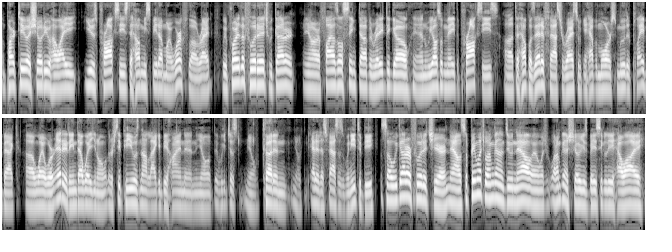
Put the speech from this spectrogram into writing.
on part two, I showed you how I use proxies to help me speed up my workflow, right? We imported the footage, we got our, you know, our files all synced up and ready to go. And we also made the proxies uh, to help us edit faster, right? So we can have a more smoother playback uh, while we're editing. That way, you know, our CPU is not lagging behind and, you know, we can just, you know, cut and, you know, edit as fast as we need to be. So we got our footage here. Now, so pretty much what I'm going to do now and what I'm going to show you is basically how I,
